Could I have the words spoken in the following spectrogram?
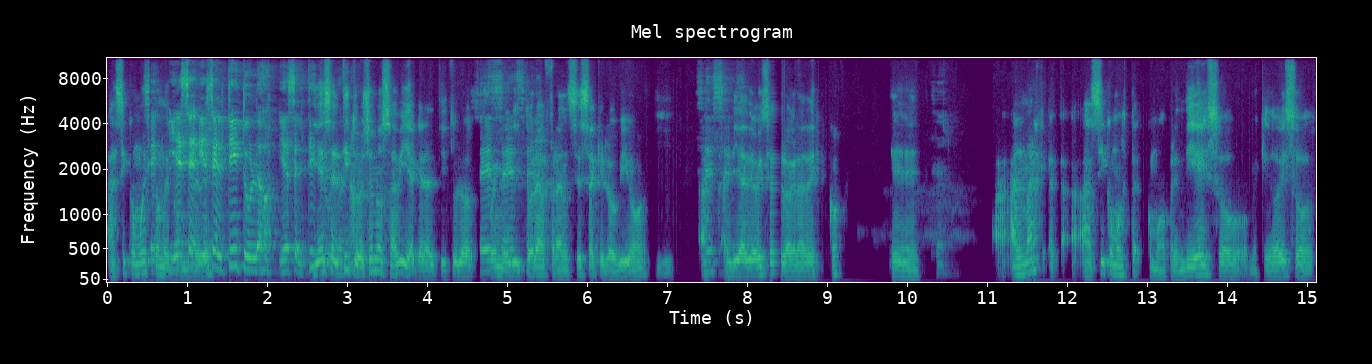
Así como esto me y, ese, y es el título, y es el título. Y es el título, yo no sabía que era el título, fue mi editora francesa que lo vio y hasta el día de hoy se lo agradezco. Eh, al margen, así como, como aprendí eso, me quedó eso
